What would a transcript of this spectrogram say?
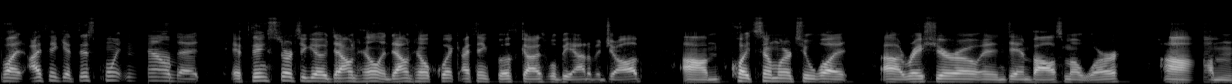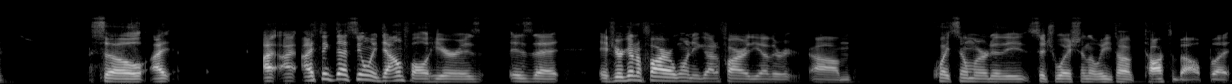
but I think at this point now that if things start to go downhill and downhill quick, I think both guys will be out of a job. Um, quite similar to what uh, Ray Shero and Dan Bylsma were. Um, so I, I, I think that's the only downfall here is is that if you're going to fire one, you got to fire the other. Um, quite similar to the situation that we talk, talked about, but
